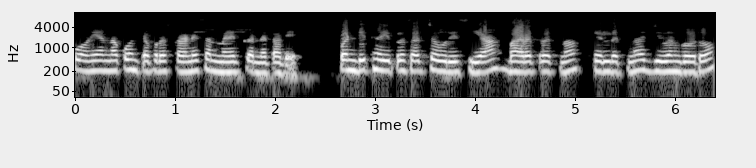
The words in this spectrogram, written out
कोण यांना कोणत्या पुरस्काराने सन्मानित करण्यात आले? पंडित हरिप्रसाद चौरसिया भारतरत्न खेलरत्न जीवन गौरव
